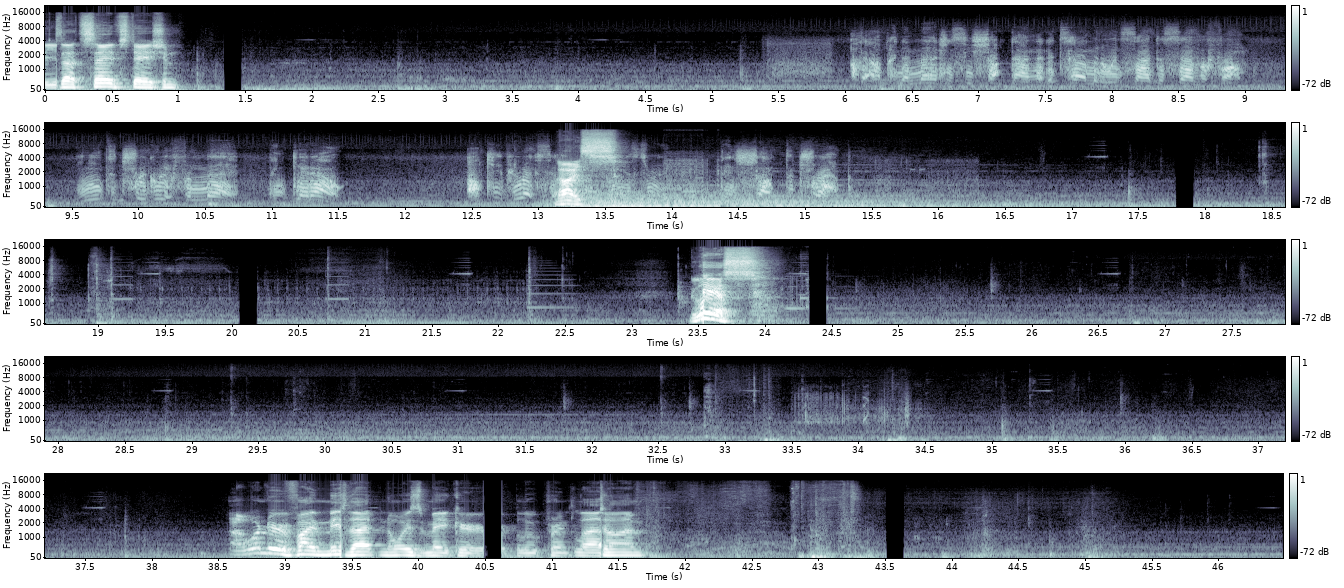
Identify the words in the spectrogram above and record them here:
Really use that save station. set up an emergency shutdown at the terminal inside the server farm. You need to trigger it from there, then get out. I'll keep your exit. Nice. Then shut the trap. Yes. I wonder if I missed that noisemaker blueprint last time.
